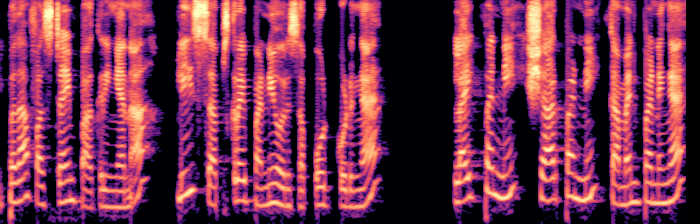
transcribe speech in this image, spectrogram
இப்போ தான் ஃபஸ்ட் டைம் பார்க்குறீங்கன்னா ப்ளீஸ் சப்ஸ்கிரைப் பண்ணி ஒரு சப்போர்ட் கொடுங்க. லைக் பண்ணி ஷேர் பண்ணி கமெண்ட் பண்ணுங்கள்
